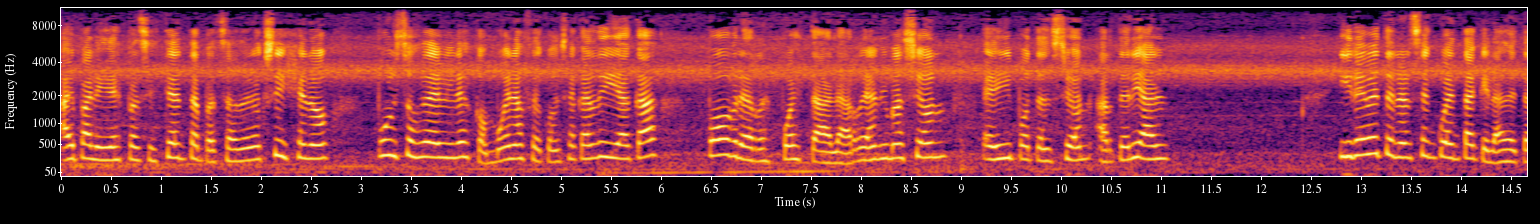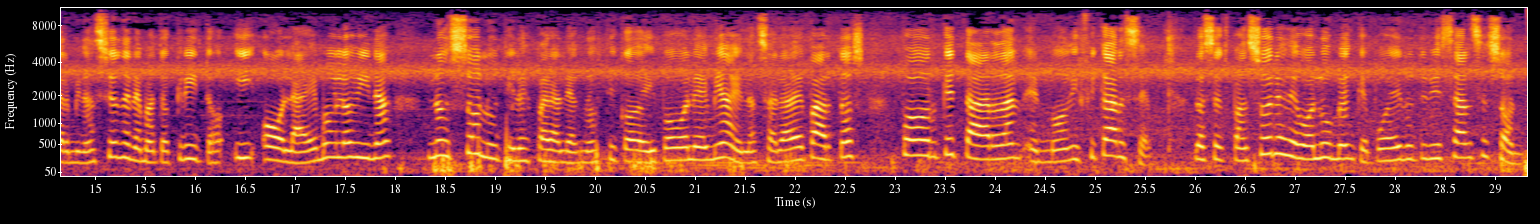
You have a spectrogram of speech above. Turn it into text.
hay palidez persistente a pesar del oxígeno, pulsos débiles con buena frecuencia cardíaca, pobre respuesta a la reanimación e hipotensión arterial, y debe tenerse en cuenta que la determinación del hematocrito y o la hemoglobina no son útiles para el diagnóstico de hipovolemia en la sala de partos porque tardan en modificarse. Los expansores de volumen que pueden utilizarse son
